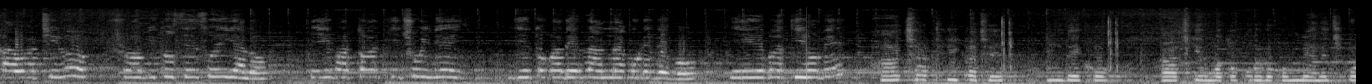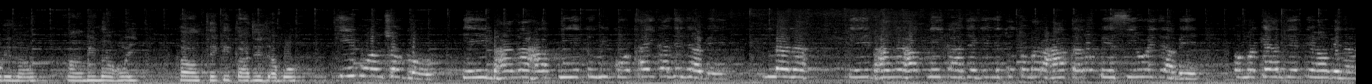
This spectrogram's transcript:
খাওয়া ছিল সবই তো শেষ হয়ে গেল। এবার তো আর কিছুই নেই। যে তোমাদের রান্না করে দেব। এবার কি হবে? আচ্ছা ঠিক আছে। দেখো আজকের মতো কোনো রকম ম্যানেজ করে নাও। আমি না হয় কাল থেকে কাজে যাব। কি বলছো গো? এই ভাঙা হাত নিয়ে তুমি কোথায় কাজে যাবে? না না এই ভাঙা হাত নিয়ে কাজে গেলে তো তোমার হাত আরও বেশি হয়ে যাবে। তোমাকে আর যেতে হবে না।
